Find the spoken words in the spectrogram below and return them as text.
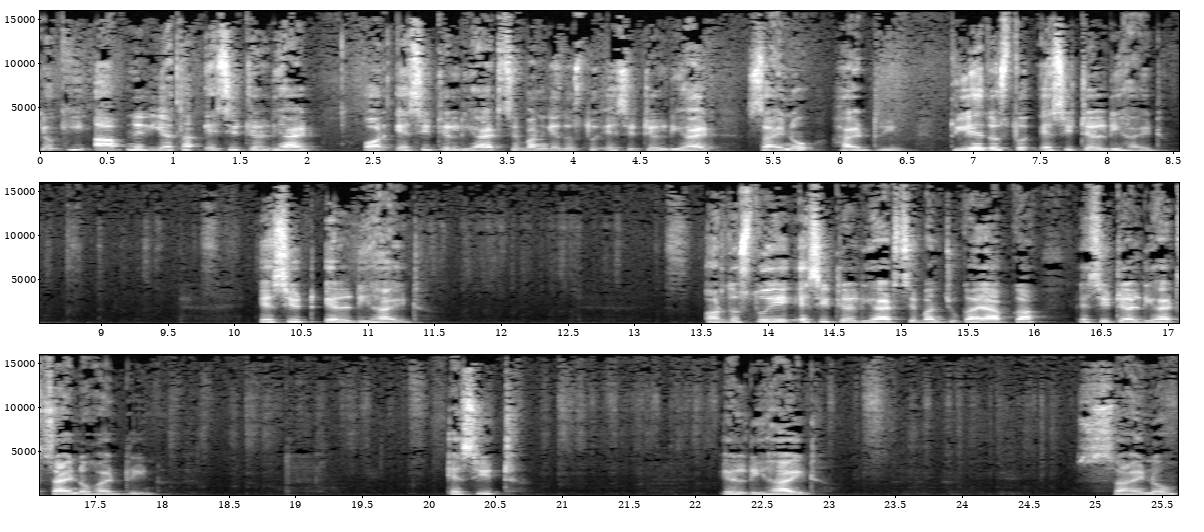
क्योंकि आपने लिया था एसिटेल्डिहाइड और एसिटेल्डिहाइड से बन गया दोस्तों एसिटेल्डिहाइड साइनोहाइड्रीन। तो ये है दोस्तों एसिटेल्डिहाइड। एसिटेल्डिहाइड। और दोस्तों ये एसिटेल्डिहाइड से बन चुका है आपका acetaldehyde cyanohydrin. Acid aldehyde cyanohydrin.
